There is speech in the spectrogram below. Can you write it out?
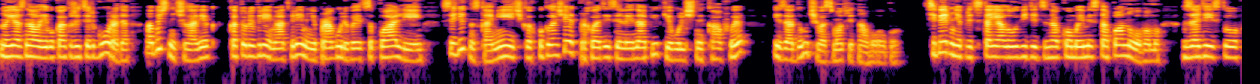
но я знала его как житель города, обычный человек, который время от времени прогуливается по аллеям, сидит на скамеечках, поглощает прохладительные напитки в уличных кафе и задумчиво смотрит на Волгу. Теперь мне предстояло увидеть знакомые места по-новому, задействовав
